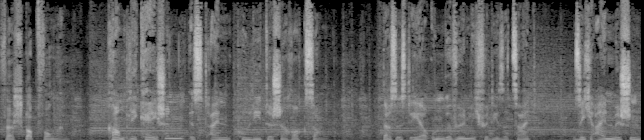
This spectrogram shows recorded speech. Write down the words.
Verstopfungen. Complication ist ein politischer Rocksong. Das ist eher ungewöhnlich für diese Zeit. Sich einmischen,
